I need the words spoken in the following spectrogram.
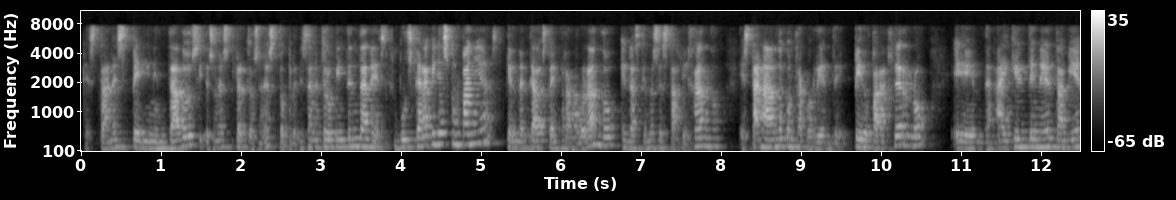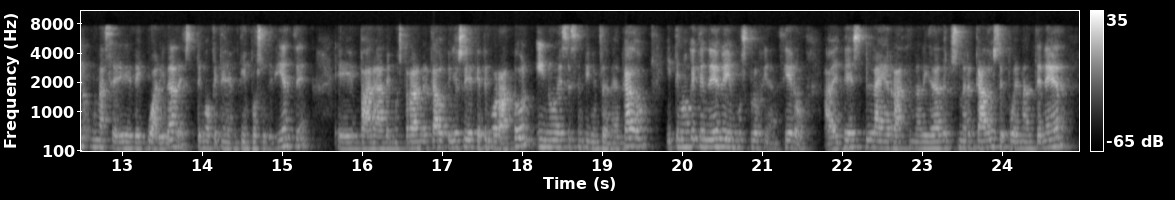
que están experimentados y que son expertos en esto. Precisamente lo que intentan es buscar aquellas compañías que el mercado está infravalorando, en las que no se está fijando, están nadando contracorriente. Pero para hacerlo eh, hay que tener también una serie de cualidades. Tengo que tener tiempo suficiente eh, para demostrar al mercado que yo soy el que tengo razón y no ese sentimiento de mercado. Y tengo que tener eh, músculo financiero. A veces la irracionalidad de los mercados se puede mantener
